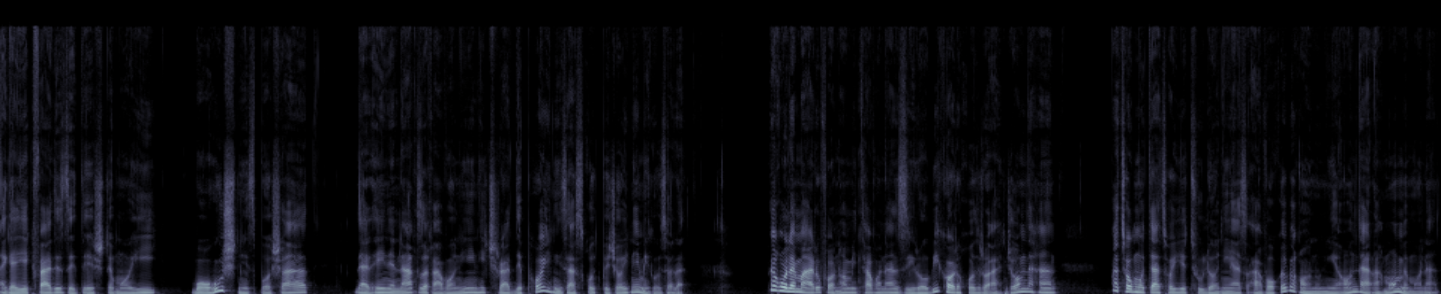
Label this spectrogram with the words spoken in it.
اگر یک فرد ضد اجتماعی باهوش نیز باشد در عین نقض قوانین هیچ رد پایی نیز از خود به جای نمی‌گذارد به قول معروف آنها می توانند زیرابی کار خود را انجام دهند و تا مدتهای طولانی از عواقب قانونی آن در امان بمانند.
